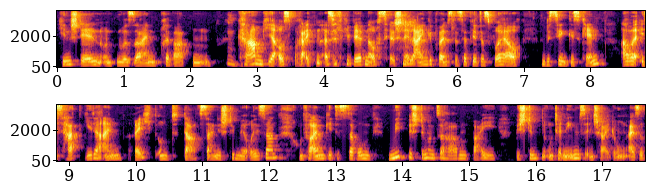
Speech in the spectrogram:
hinstellen und nur seinen privaten hm. Kram hier ausbreiten. Also die werden auch sehr schnell eingebremst. Deshalb wird das vorher auch ein bisschen gescannt. Aber es hat jeder ein Recht und darf seine Stimme äußern. Und vor allem geht es darum, Mitbestimmung zu haben bei bestimmten Unternehmensentscheidungen. Also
